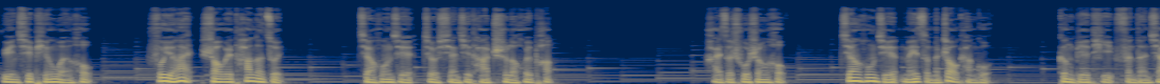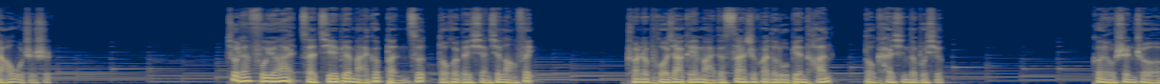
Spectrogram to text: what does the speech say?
孕期平稳后，傅园爱稍微贪了嘴。江宏杰就嫌弃她吃了会胖。孩子出生后，江宏杰没怎么照看过，更别提分担家务之事。就连福原爱在街边买个本子都会被嫌弃浪费，穿着婆家给买的三十块的路边摊都开心的不行。更有甚者，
